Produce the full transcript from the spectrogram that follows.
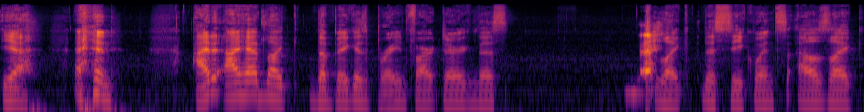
Yeah, and I, I had like the biggest brain fart during this, like this sequence. I was like,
